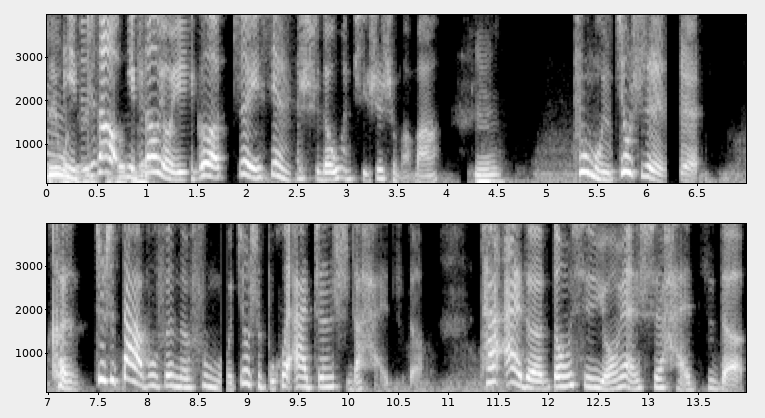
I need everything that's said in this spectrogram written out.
所以你知道，你知道有一个最现实的问题是什么吗？嗯，父母就是很，就是大部分的父母就是不会爱真实的孩子的。他爱的东西永远是孩子的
